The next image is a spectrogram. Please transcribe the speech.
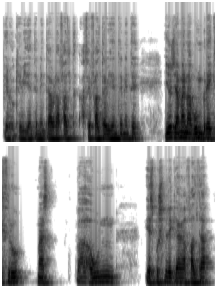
Pero que evidentemente habrá falta, hace falta evidentemente, ellos llaman algún breakthrough más, aún es posible que haga falta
